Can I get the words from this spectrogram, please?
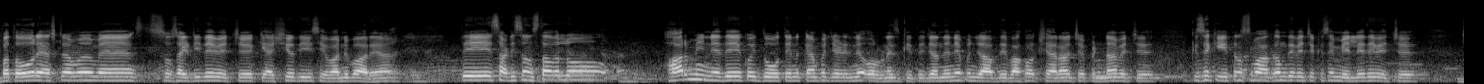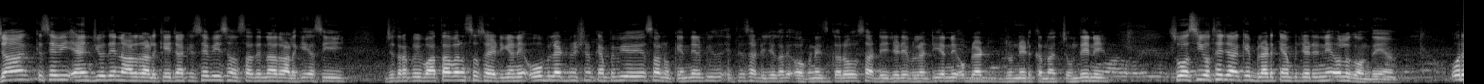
ਬਤੌਰ ਇਸ ਟਾਈਮ ਮੈਂ ਸੋਸਾਇਟੀ ਦੇ ਵਿੱਚ ਕੈਸ਼ੀਅਰ ਦੀ ਸੇਵਾ ਨਿਭਾ ਰਿਹਾ। ਤੇ ਸਾਡੀ ਸੰਸਥਾ ਵੱਲੋਂ ਹਰ ਮਹੀਨੇ ਦੇ ਕੋਈ 2-3 ਕੈਂਪ ਜਿਹੜੇ ਨੇ ਆਰਗੇਨਾਈਜ਼ ਕੀਤੇ ਜਾਂਦੇ ਨੇ ਪੰਜਾਬ ਦੇ ਵੱਖ-ਵੱਖ ਸ਼ਹਿਰਾਂ 'ਚ, ਪਿੰਡਾਂ ਵਿੱਚ, ਕਿਸੇ ਕੀਰਤਨ ਸਮਾਗਮ ਦੇ ਵਿੱਚ, ਕਿਸੇ ਮੇਲੇ ਦੇ ਵਿੱਚ, ਜਾਂ ਕਿਸੇ ਵੀ ਐਨਜੀਓ ਦੇ ਨਾਲ ਰਲ ਕੇ ਜਾਂ ਕਿਸੇ ਵੀ ਸੰਸਥਾ ਦੇ ਨਾਲ ਰਲ ਕੇ ਅਸੀਂ ਜਿਸ ਤਰ੍ਹਾਂ ਕੋਈ ਵਾਤਾਵਰਣ ਸੁਸਾਇਟੀਆਂ ਨੇ, ਉਹ ਬਲੱਡ ਡੋਨੇਸ਼ਨ ਕੈਂਪ ਵੀ ਸਾਨੂੰ ਕਹਿੰਦੇ ਨੇ ਵੀ ਇੱਥੇ ਸਾਡੀ ਜਗ੍ਹਾ ਤੇ ਆਰਗੇਨਾਈਜ਼ ਕਰੋ, ਸਾਡੇ ਜਿਹੜੇ ਵਲੰਟੀਅਰ ਨੇ ਉਹ ਬਲੱਡ ਡੋਨੇਟ ਕਰਨਾ ਚਾਹੁੰਦੇ ਨੇ। ਸੋ ਅਸੀਂ ਉੱਥੇ ਜਾ ਕੇ ਬਲੱਡ ਕੈਂਪ ਜਿਹੜੇ ਨੇ ਉਹ ਲਗਾਉਂਦੇ ਆ ਔਰ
